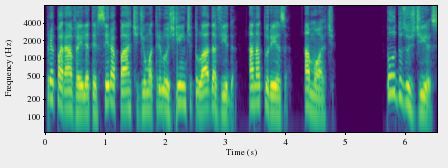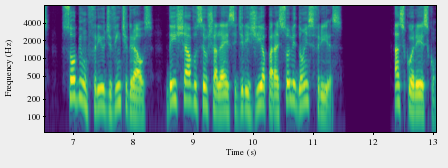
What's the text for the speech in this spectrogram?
preparava ele a terceira parte de uma trilogia intitulada A Vida, a Natureza, a Morte. Todos os dias, sob um frio de 20 graus, deixava o seu chalé e se dirigia para as solidões frias. As Corescon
